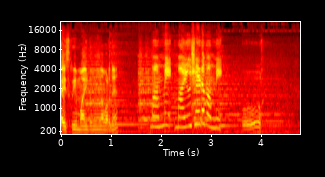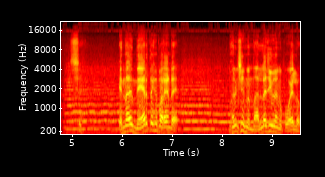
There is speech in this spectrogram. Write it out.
ആരാ ഐസ്ക്രീം വാങ്ങി തന്നെന്നാ പറഞ്ഞേ? മമ്മി മയൂഷയുടെ മമ്മി. ഓ എന്നാ എന്നാൽ നേരത്തെ അങ്ങ് പറയണ്ടേ? മനുഷ്യന് നല്ല ജീവിതം അങ്ങ് പോയല്ലോ.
